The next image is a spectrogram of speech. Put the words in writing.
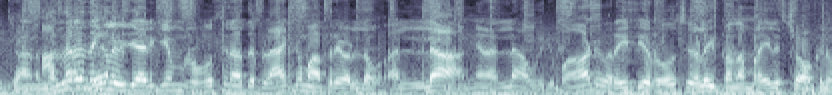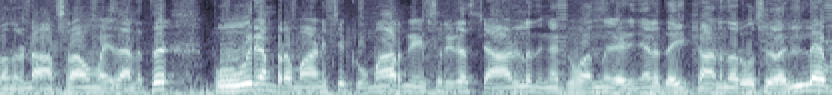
ഈ കാണുന്നത് അന്നേരം നിങ്ങൾ വിചാരിക്കും റോസിനകത്ത് ബ്ലാക്ക് മാത്രമേ ഉള്ളൂ. അല്ല അങ്ങനല്ല. ഒരുപാട് വെറൈറ്റി റോസുകൾ ഇപ്പം നമ്മളതിൽ കയ്യിൽ സ്റ്റോക്കിൽ വന്നിട്ടുണ്ട്. ആശ്രാമ മൈതാനത്ത് പൂരം പ്രമാണിച്ച് കുമാർ നഴ്സറിയുടെ സ്റ്റാളിൽ നിങ്ങൾക്ക് വന്നു കഴിഞ്ഞാൽ ദൈ കാണുന്ന റോസുകളെല്ലാം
